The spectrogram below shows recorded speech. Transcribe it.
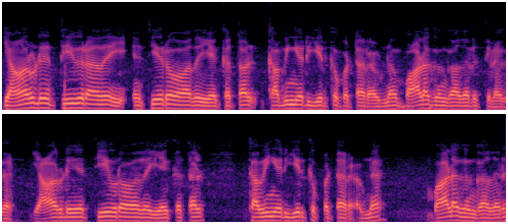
யாருடைய தீவிரவாத தீவிரவாத இயக்கத்தால் கவிஞர் ஈர்க்கப்பட்டார் அப்படின்னா பாலகங்காதர திலகர். யாருடைய தீவிரவாத இயக்கத்தால் கவிஞர் ஈர்க்கப்பட்டார் அப்படின்னா பாலகங்காதர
